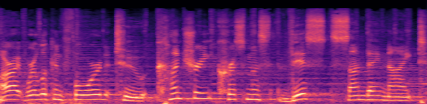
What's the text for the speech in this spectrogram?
All right, we're looking forward to Country Christmas this Sunday night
